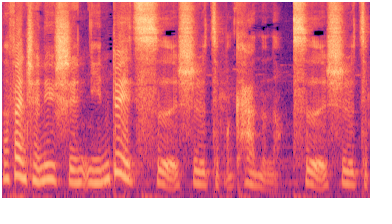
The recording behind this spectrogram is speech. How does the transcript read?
那范晨律师，您对此是怎么看的呢？此是怎？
